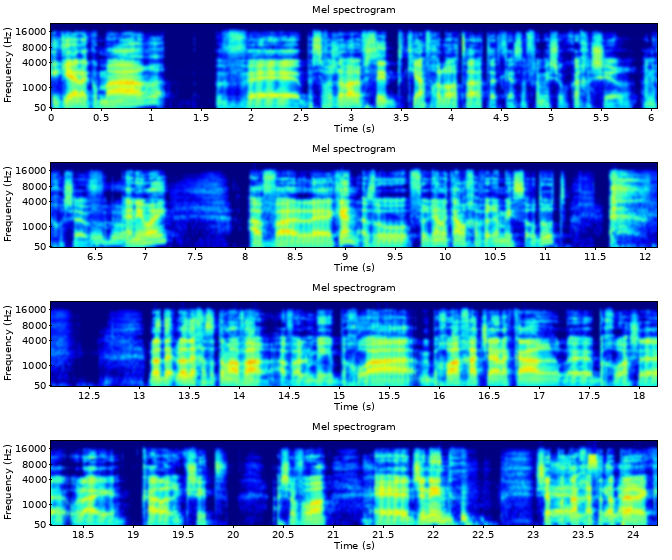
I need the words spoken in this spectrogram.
הגיע לגמר, ובסופו של דבר הפסיד, כי אף אחד לא רצה לתת כסף למישהו כל כך עשיר, אני חושב, מהמם. anyway. אבל אה, כן, אז הוא פרגן לכמה חברים מהישרדות. לא יודע, לא יודע איך לעשות את המעבר, אבל מבחורה, מבחורה אחת שהיה לה קר, לבחורה שאולי קר לה רגשית השבוע, אה, ג'נין, שפותחת את מסכנה. הפרק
